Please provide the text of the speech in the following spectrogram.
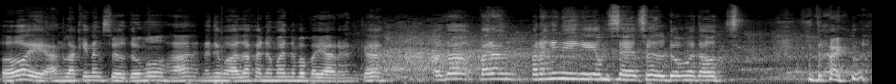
Oo eh, ang laki ng sweldo mo, ha? Naniwala ka naman na mabayaran ka. Although, parang, parang hinihingi yung sweldo mo daw. Darla.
